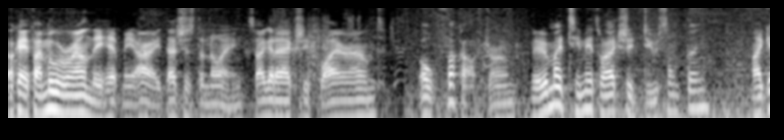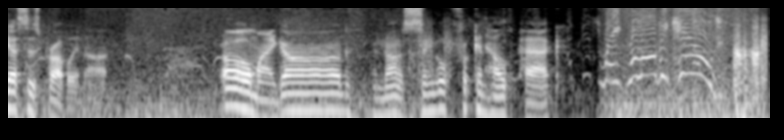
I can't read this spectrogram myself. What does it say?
Okay, if I move around, they hit me. Alright, that's just annoying. So I gotta actually fly around. Oh, fuck off, drone. Maybe my teammates will actually do something? My guess is probably not. Oh my god. And not a single freaking health pack. Wait, we'll all be killed!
